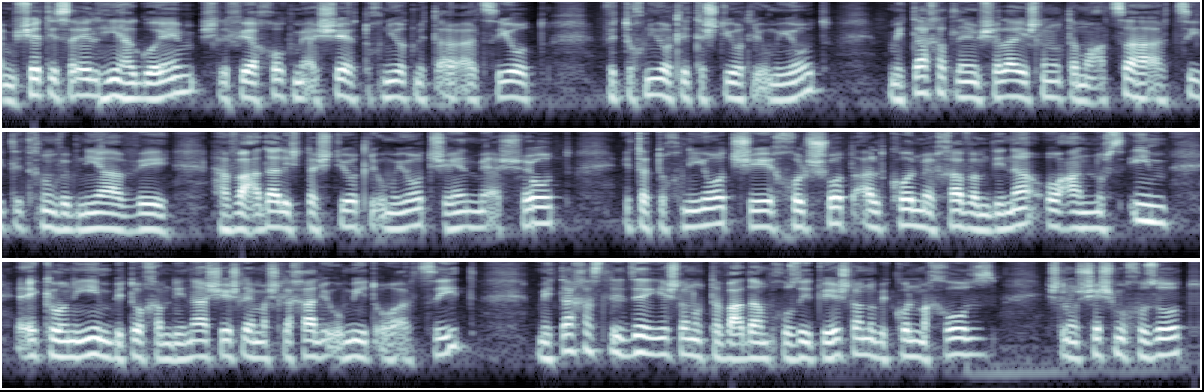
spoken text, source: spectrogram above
ממשלת ישראל היא הגורם שלפי החוק מאשר תוכניות מתאר ארציות ותוכניות לתשתיות לאומיות. מתחת לממשלה יש לנו את המועצה הארצית לתכנון ובנייה והוועדה לתשתיות לאומיות שהן מאשרות את התוכניות שחולשות על כל מרחב המדינה או על נושאים עקרוניים בתוך המדינה שיש להם השלכה לאומית או ארצית. מתחת לזה יש לנו את הוועדה המחוזית ויש לנו בכל מחוז, יש לנו שש מחוזות,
